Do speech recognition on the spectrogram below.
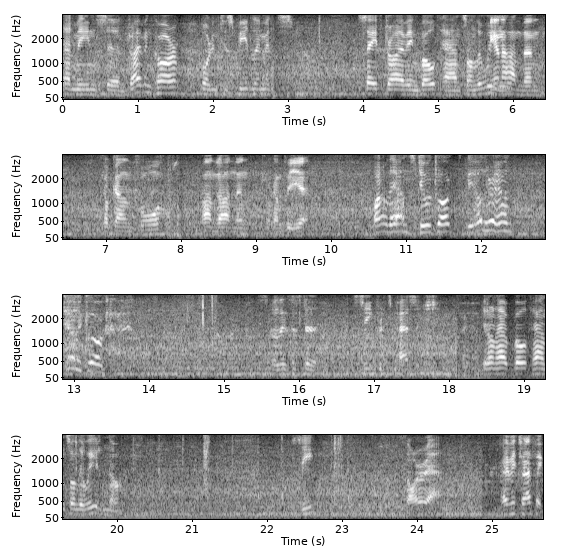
That means uh, driving car according to speed limits. Safe driving, both hands on the wheel. Ena handen klockan två, andra handen klockan tio. One of the hands 2 o'clock, the other hand 10 o'clock. so this is the secrets passage. You don't have both hands on the wheel, no. See? Sorry. Heavy traffic.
